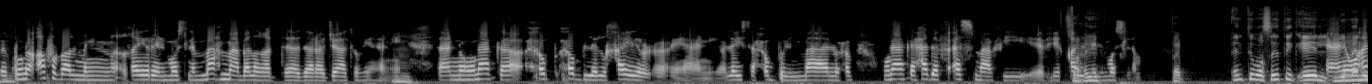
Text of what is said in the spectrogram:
ويكون أفضل من غير المسلم مهما بلغت درجاته يعني. لأن هناك حب حب للخير يعني ليس حب المال وحب هناك هدف أسمى في في قلب صحيح. المسلم أنت وصيتك إيه يعني وأنا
